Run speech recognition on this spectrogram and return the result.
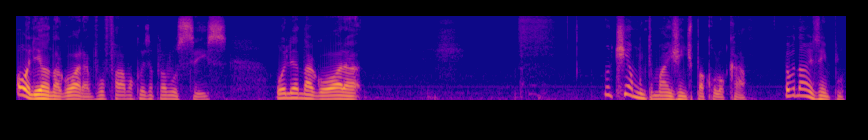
olhando agora, vou falar uma coisa para vocês. Olhando agora, não tinha muito mais gente para colocar. Eu vou dar um exemplo.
